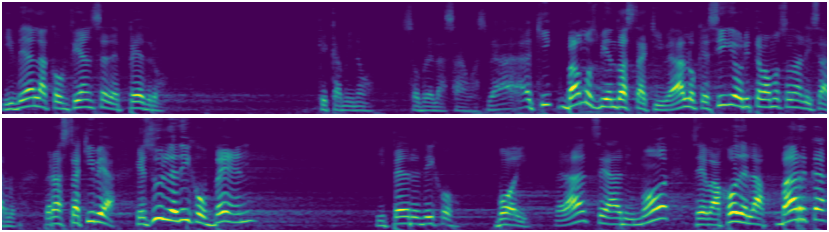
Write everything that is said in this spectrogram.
y vea la confianza de Pedro que caminó sobre las aguas. Aquí vamos viendo hasta aquí, vea lo que sigue ahorita vamos a analizarlo, pero hasta aquí vea, Jesús le dijo, ven, y Pedro dijo, voy, ¿verdad? Se animó, se bajó de la barca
